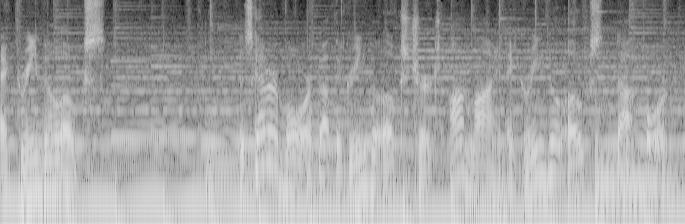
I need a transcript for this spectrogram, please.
at Greenville Oaks. Discover more about the Greenville Oaks Church online at greenvilleoaks.org.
